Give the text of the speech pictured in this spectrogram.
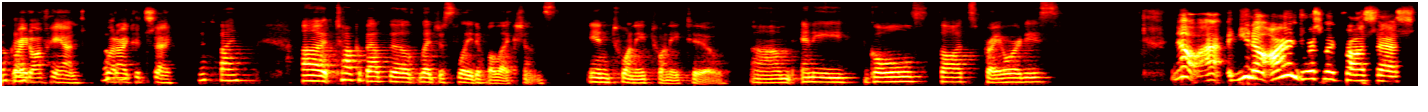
okay. right offhand what i could say That's fine. Uh, talk about the legislative elections in 2022. Um, any goals, thoughts, priorities? No, I, you know, our endorsement process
